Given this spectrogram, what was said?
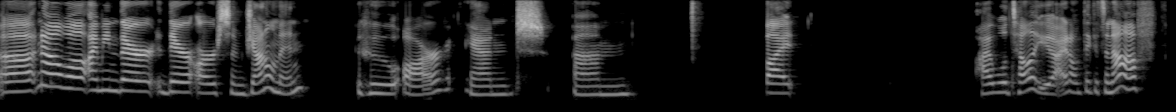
Uh, no, well, I mean there there are some gentlemen who are, and um, but I will tell you, I don't think it's enough.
